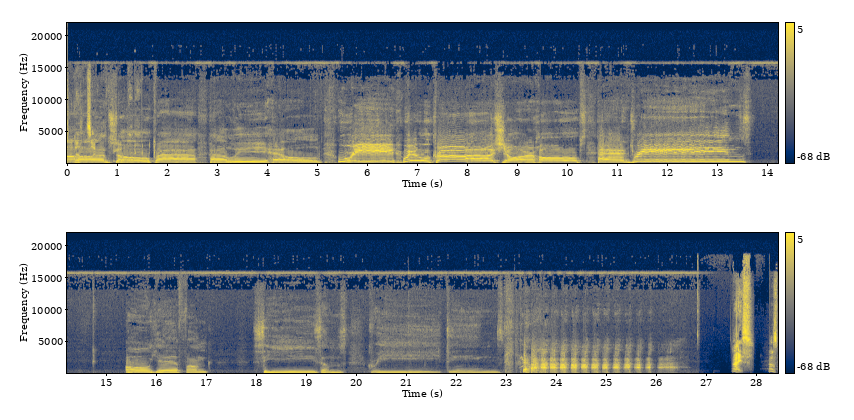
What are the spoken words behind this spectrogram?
So it doesn't once so proudly held. We will crush your hopes and dreams. Oh, yeah, funk. Seasons greetings. Nice. That was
